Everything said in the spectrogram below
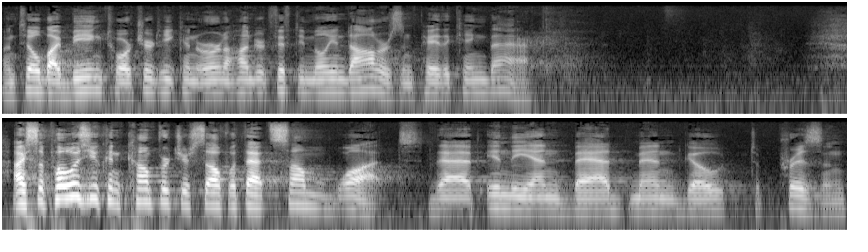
until by being tortured he can earn $150 million and pay the king back. I suppose you can comfort yourself with that somewhat, that in the end bad men go to prison,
